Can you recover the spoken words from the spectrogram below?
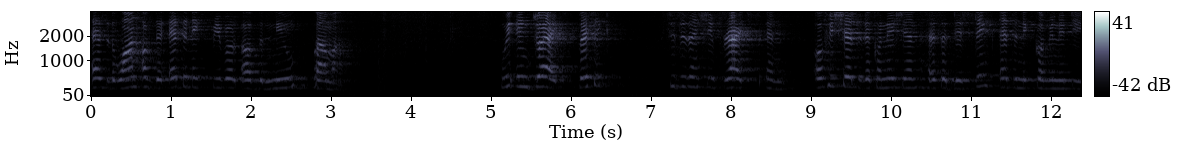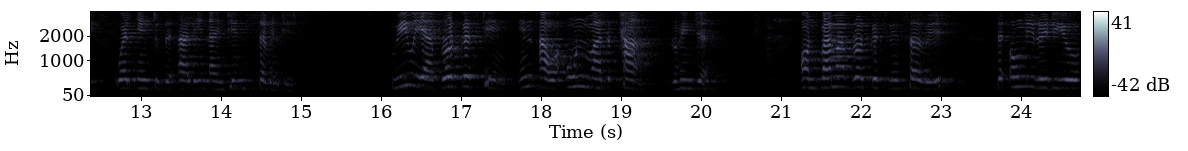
as the one of the ethnic people of the new Burma. We enjoyed basic citizenship rights and official recognition as a distinct ethnic community well into the early 1970s. We were broadcasting in our own mother tongue, Rohingya, on Burma Broadcasting Service, the only radio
